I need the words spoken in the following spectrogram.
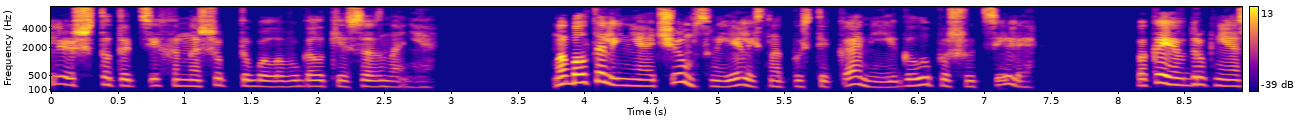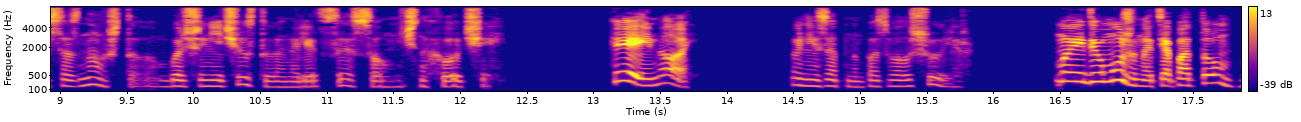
лишь что-то тихо нашептывало в уголке сознания. Мы болтали ни о чем, смеялись над пустяками и глупо шутили, пока я вдруг не осознал, что больше не чувствую на лице солнечных лучей. «Эй, Ной!» — внезапно позвал Шуйлер. «Мы идем ужинать, а потом,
